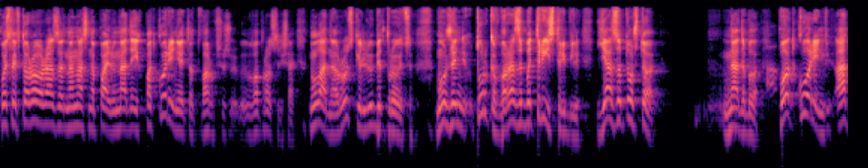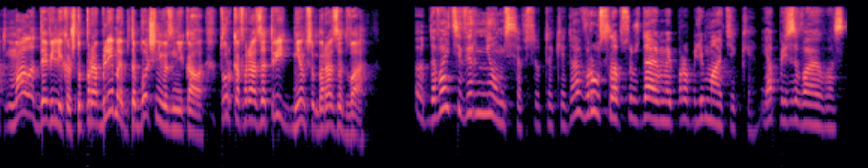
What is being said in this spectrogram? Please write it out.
после второго раза на нас напали, надо их под корень этот вопрос решать. Ну ладно, русские любят троицу. Мы уже турков раза бы три истребили. Я за то, что надо было. Под корень, от мало до великого, чтобы проблемы это больше не возникало. Турков раза три, немцев раза два. Э, давайте вернемся все-таки да, в русло обсуждаемой проблематики. Я призываю вас.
